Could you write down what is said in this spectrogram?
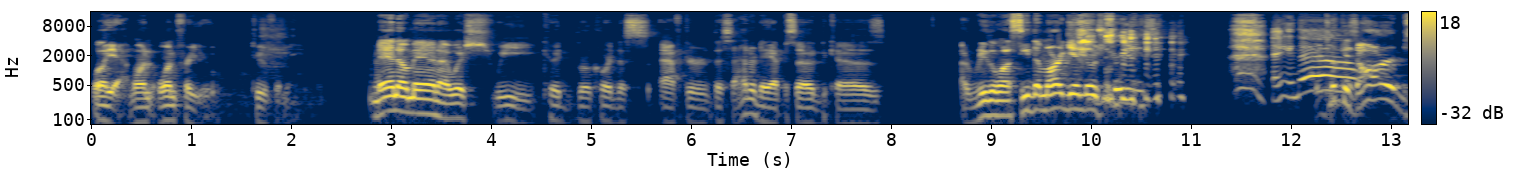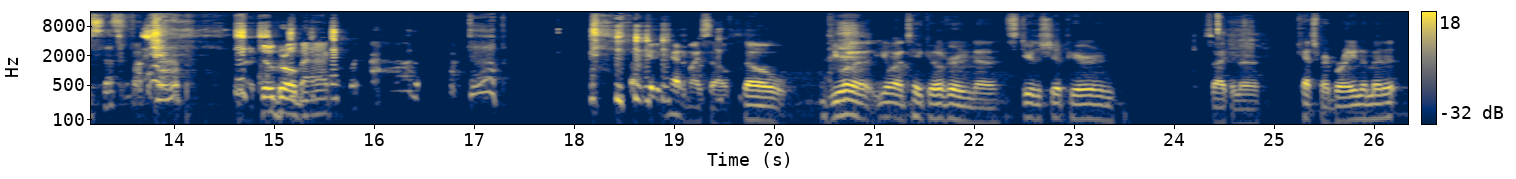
Well, yeah, one one for you, two for me. Man, oh man, I wish we could record this after the Saturday episode because I really want to see them argue in those trees. I They know. took his arms. That's fucked up. Yeah, He'll grow back. Like, ah, fucked up. I'm getting ahead of myself. So, do you want to you want to take over and uh, steer the ship here, and so I can uh, catch my brain a minute?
